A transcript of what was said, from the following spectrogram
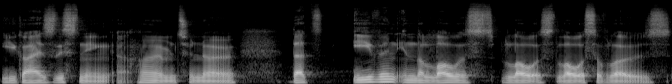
you guys listening at home to know that even in the lowest, lowest, lowest of lows,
